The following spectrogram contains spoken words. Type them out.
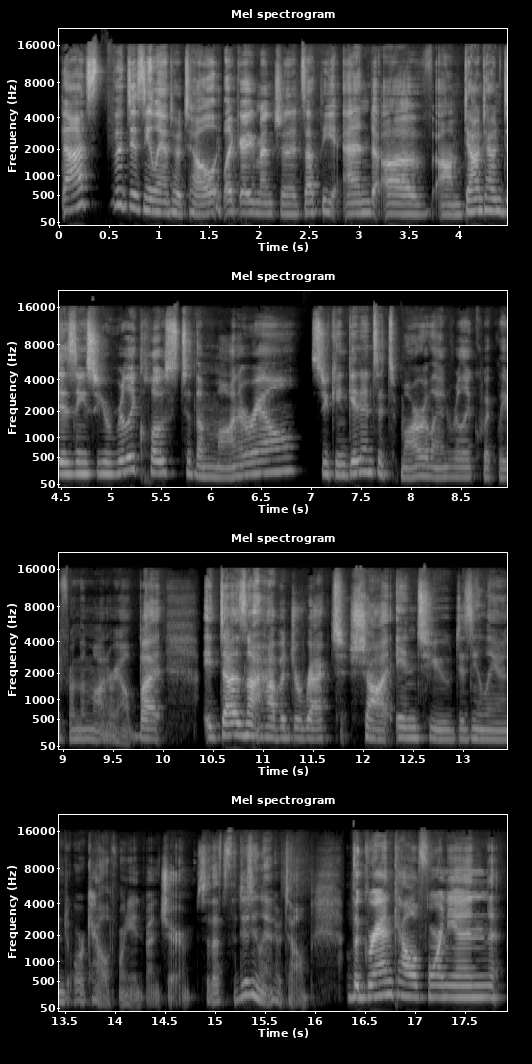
that's the Disneyland Hotel. Like I mentioned, it's at the end of um, downtown Disney, so you're really close to the monorail. So you can get into Tomorrowland really quickly from the monorail, but it does not have a direct shot into Disneyland or California Adventure. So that's the Disneyland Hotel. The Grand Californian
